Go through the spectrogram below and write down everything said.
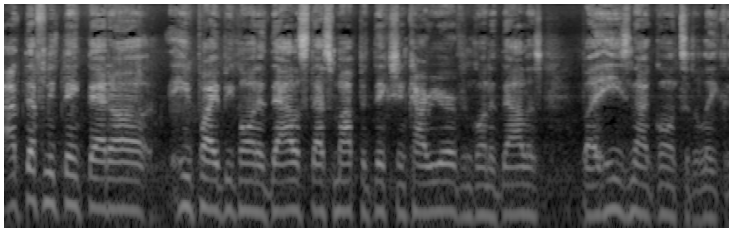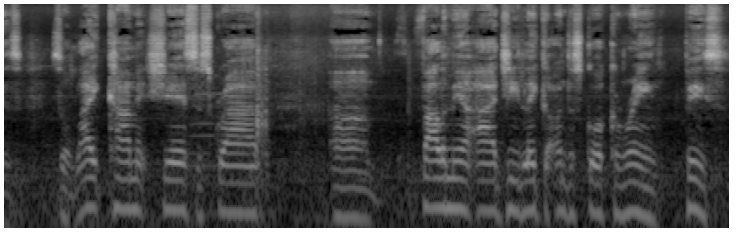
I definitely think that uh, he'd probably be going to Dallas. That's my prediction. Kyrie Irving going to Dallas, but he's not going to the Lakers. So like, comment, share, subscribe. Um, follow me on IG, Laker underscore Kareem. Peace.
